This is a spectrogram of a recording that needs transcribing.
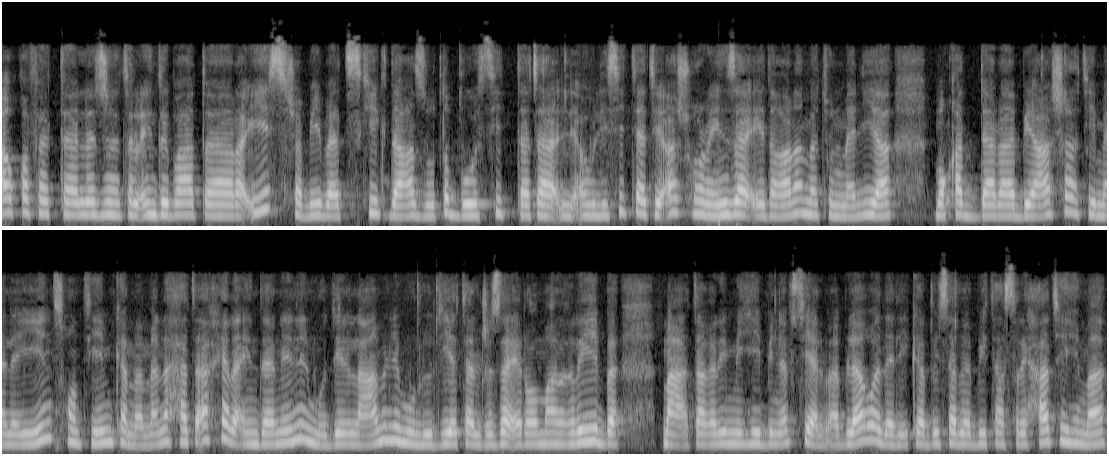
أوقفت لجنة الانضباط رئيس شبيبة سكيكدة زطب ستة أو لستة أشهر زائد غرامة مالية مقدرة بعشرة ملايين سنتيم كما منحت آخر إنذار للمدير العام لمولودية الجزائر عمر غريب مع تغريمه بنفس المبلغ وذلك بسبب تصريحاتهما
